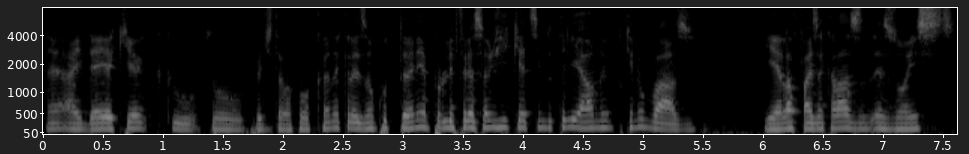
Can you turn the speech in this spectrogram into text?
né? A ideia aqui é que o, que o Fred estava colocando é que a lesão cutânea é a proliferação de riqueza endotelial no pequeno vaso. E ela faz aquelas lesões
